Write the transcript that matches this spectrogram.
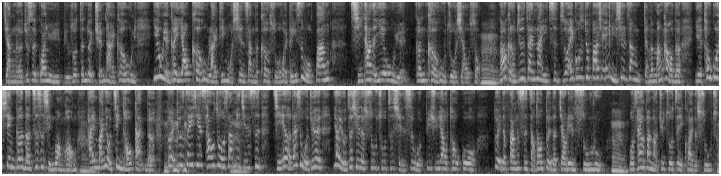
讲了，就是关于比如说针对全台客户，你业务员可以邀客户来听我线上的课说会，等于是我帮其他的业务员跟客户做销售。嗯然后可能就是在那一次之后，哎，公司就发现，哎，你线上讲的蛮好的，也透过宪哥的知识型网红，还蛮有镜头感的。对，就是这一些操作上面其实是结合，但是我觉得要有这些的输出之前，是我必须要透过。对的方式找到对的教练输入，嗯我才有办法去做这一块的输出。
